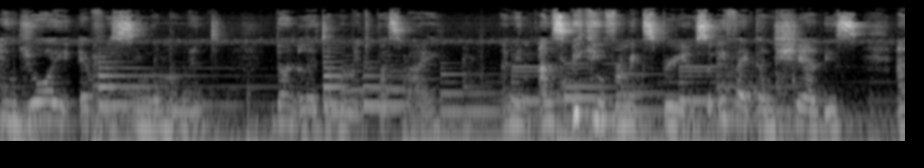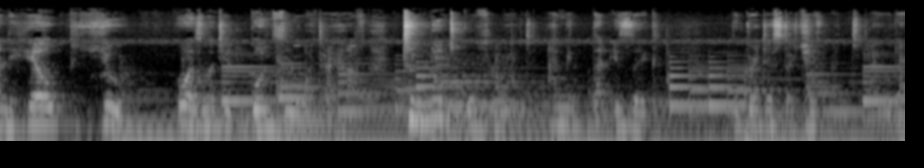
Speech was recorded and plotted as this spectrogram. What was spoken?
Enjoy every single moment don't let a moment pass by. I mean, I'm speaking from experience, so if I can share this and help you who has not yet gone through what I have to not go through it, I mean, that is like the greatest achievement I would have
